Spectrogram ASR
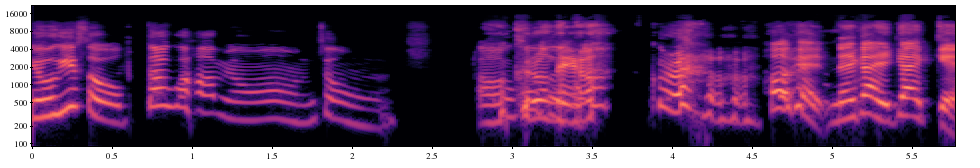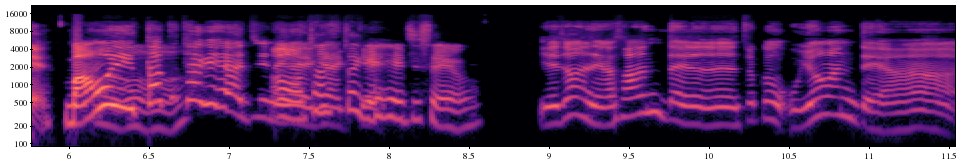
여기서 없다고 하면 좀, 어, 그러네요. 그래. 오케이, 내가 얘기할게. 마무리 어, 어. 따뜻하게 해야지. 내가 어, 얘기할게. 따뜻하게 해주세요. 예전에 내가 사는 데는 조금 우연한 데야.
